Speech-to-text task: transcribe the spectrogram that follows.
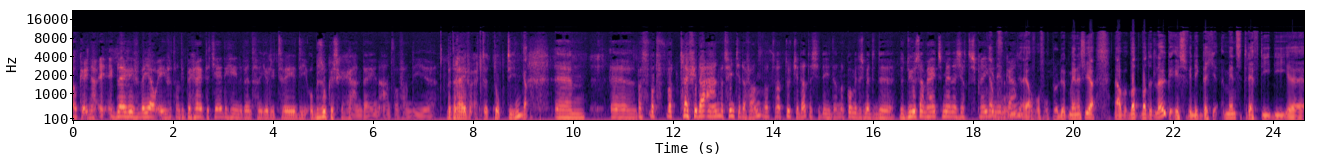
Oké, nou ik, ik, blijf even bij jou Evert, want ik begrijp dat jij degene bent van jullie tweeën die op bezoek is gegaan bij een aantal van die uh, bedrijven uit de top 10. Ja. Um, uh, wat, wat, wat tref je daar aan? Wat vind je daarvan? Wat, wat doet je dat? Als je die, dan kom je dus met de, de duurzaamheidsmanager te spreken, ja, neem ik aan. Ja, of, of, of, productmanager. Ja. Nou, wat, wat het leuke is, vind ik, dat je mensen treft die, die uh,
